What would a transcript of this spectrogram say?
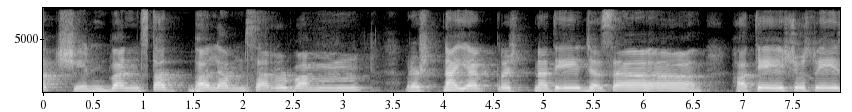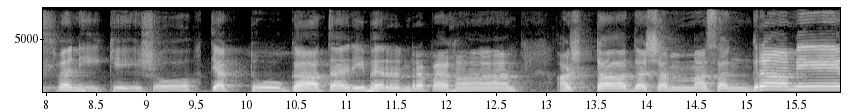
अक्षिण्वंस्तद्बलं सर्वं। वृष्णय कृष्णतेजसा हतेषु स्वेष्वनीकेशो त्यक्तो गातरिभिर्नृपः। अष्टादशम् असङ्ग्रामे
